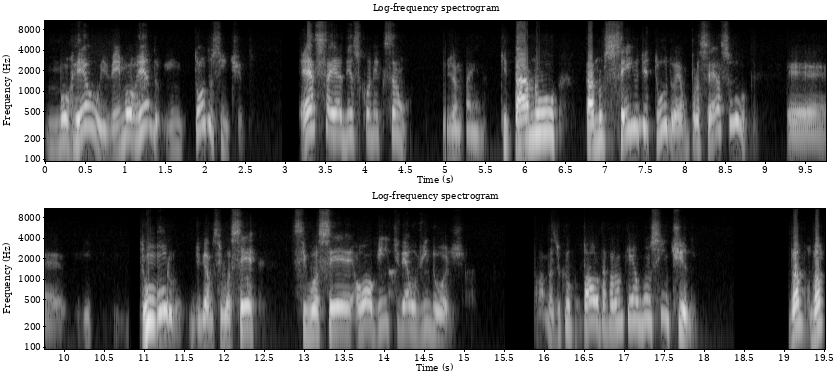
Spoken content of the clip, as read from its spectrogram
morreu e vem morrendo em todo sentido. Essa é a desconexão, Janaína, que está no, tá no seio de tudo. É um processo é, duro, digamos, se você, se você ou alguém estiver ouvindo hoje. Pô, mas o que o Paulo está falando tem algum sentido. Vamos, vamos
